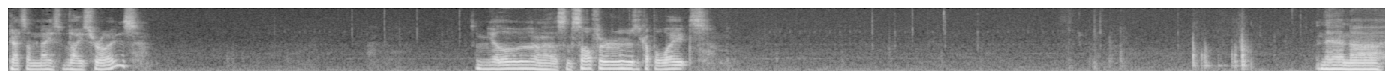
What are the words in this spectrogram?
Got some nice Viceroys. Some yellow, uh, some sulfurs, a couple whites. And then uh,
